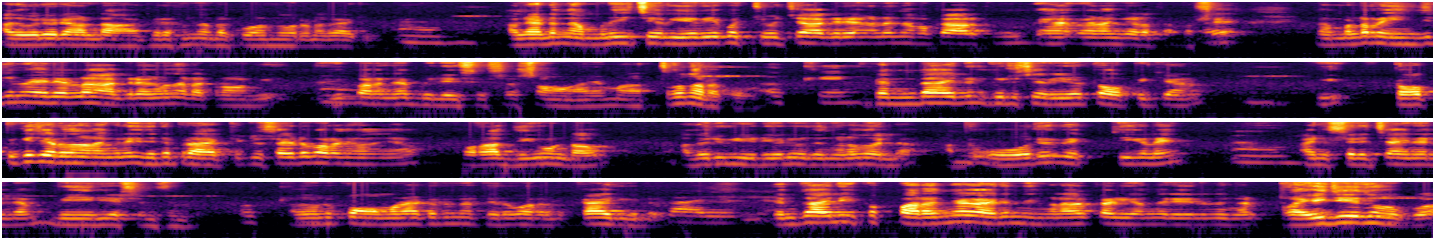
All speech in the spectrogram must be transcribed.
അതുപോലെ ഒരാളുടെ ആഗ്രഹം നടക്കുക എന്ന് പറയുന്ന കാര്യം. അല്ലാണ്ട് നമ്മൾ ഈ ചെറിയ ചെറിയ കൊച്ചു കൊച്ചു ആഗ്രഹങ്ങൾ നമുക്ക് ആർക്കും വേണം വേണമെങ്കിൽ നടത്താം പക്ഷെ നമ്മുടെ റേഞ്ചിന് മേലെയുള്ള ആഗ്രഹങ്ങൾ നടക്കണമെങ്കിൽ ഈ പറഞ്ഞ ബിലീഫ് സിസ്റ്റം മാത്രം ആയാൽ മാത്രമേ നടക്കുള്ളൂ ഇപ്പം എന്തായാലും ഇതൊരു ചെറിയ ടോപ്പിക്കാണ് ഈ ടോപ്പിക്ക് ചെറുതാണെങ്കിൽ ഇതിന്റെ പ്രാക്ടിക്കൽ സൈഡ് പറഞ്ഞു കഴിഞ്ഞാൽ കുറെ അധികം ഉണ്ടാവും. അതൊരു വീഡിയോയിൽ ഒതുങ്ങണതല്ല അത് ഓരോ വ്യക്തികളെ അനുസരിച്ച് അതിനെല്ലാം വേരിയേഷൻസ് ഉണ്ട്. അതുകൊണ്ട് കോമൺ ആയിട്ട് ഒരു മെത്തേഡ് പറയുന്ന കാര്യമില്ല. എന്തായാലും ഇപ്പൊ പറഞ്ഞ കാര്യം നിങ്ങളാൽ കഴിയുന്ന രീതിയിൽ നിങ്ങൾ ട്രൈ ചെയ്ത് നോക്കുക.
